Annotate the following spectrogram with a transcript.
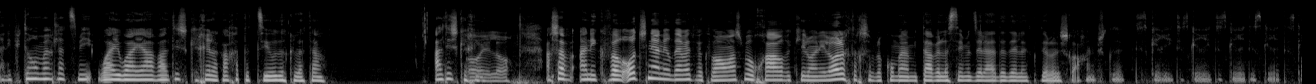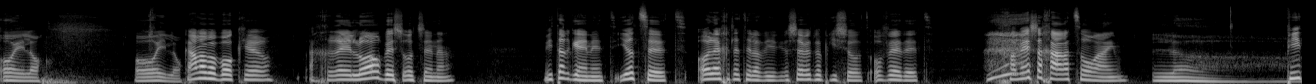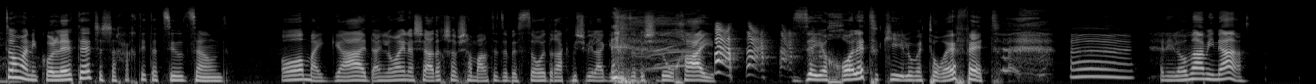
אני פתאום אומרת לעצמי, וואי, וואי, יאב, אל תשכחי לקחת את הציוד הקלטה. אל תשכחי. אוי, לא. עכשיו, אני כבר עוד שנייה נרדמת וכבר ממש מאוחר, וכאילו, אני לא הולכת עכשיו לקום מהמיטה ולשים את זה ליד הדלת כדי לא לשכוח. אני פשוט כזה, תזכרי, תזכרי, תזכרי, תזכרי, תזכרי. אוי, לא. אוי, לא. קמה בבוקר, אחרי לא הרבה שעות שינה, מתארגנת, יוצאת, הולכת לתל אביב, יושבת בפגישות, עובדת. חמש אחר הצהריים, לא. פתאום אני קולטת ששכחתי את הציוד סאונד. oh my god, אני לא מאמינה שעד עכשיו שמרת את זה בסוד רק בשביל להגיד את זה בשידור חי. זה יכולת כאילו מטורפת. אני לא מאמינה.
